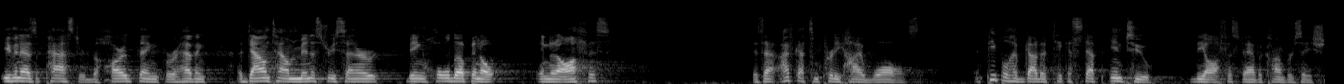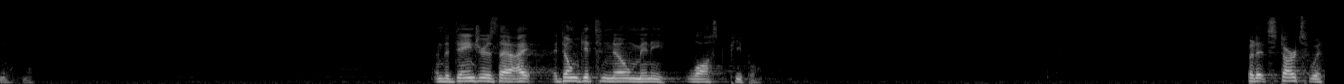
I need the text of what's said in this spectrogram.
it. Even as a pastor, the hard thing for having a downtown ministry center being holed up in, a, in an office is that I've got some pretty high walls. And people have got to take a step into the office to have a conversation with me. And the danger is that I, I don't get to know many lost people. But it starts with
